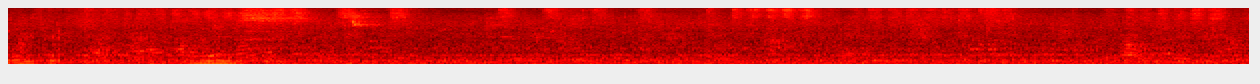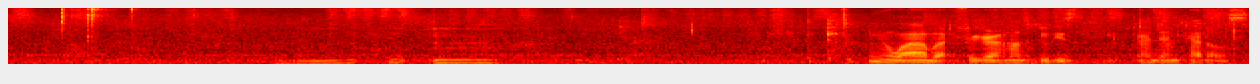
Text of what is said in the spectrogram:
Okay. Took me a while, but figure out how to do these goddamn petals.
